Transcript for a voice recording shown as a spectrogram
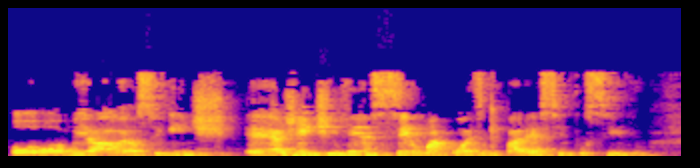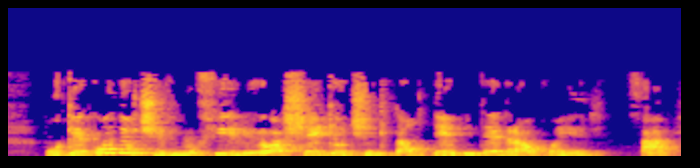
Ô, ô Bial, é o seguinte, é a gente vencer uma coisa que parece impossível. Porque quando eu tive meu filho, eu achei que eu tinha que dar o tempo integral com ele, sabe?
